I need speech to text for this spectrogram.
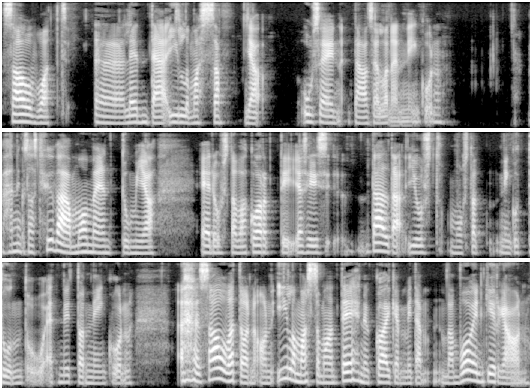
sauvat äh, lentää ilmassa ja usein tämä on sellainen niin kuin, vähän niin kuin hyvää momentumia edustava kortti ja siis tältä just musta niin kuin tuntuu, että nyt on niin kuin, sauvat on, on ilmassa, mä oon tehnyt kaiken, mitä mä voin. Kirja on,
